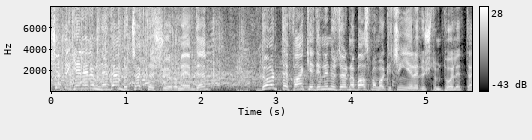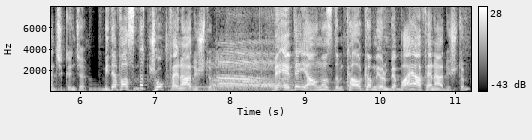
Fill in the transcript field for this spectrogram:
Şimdi gelelim neden bıçak taşıyorum evde? Dört defa kedinin üzerine basmamak için yere düştüm tuvaletten çıkınca. Bir defasında çok fena düştüm. Ve evde yalnızdım, kalkamıyorum. Bayağı fena düştüm.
